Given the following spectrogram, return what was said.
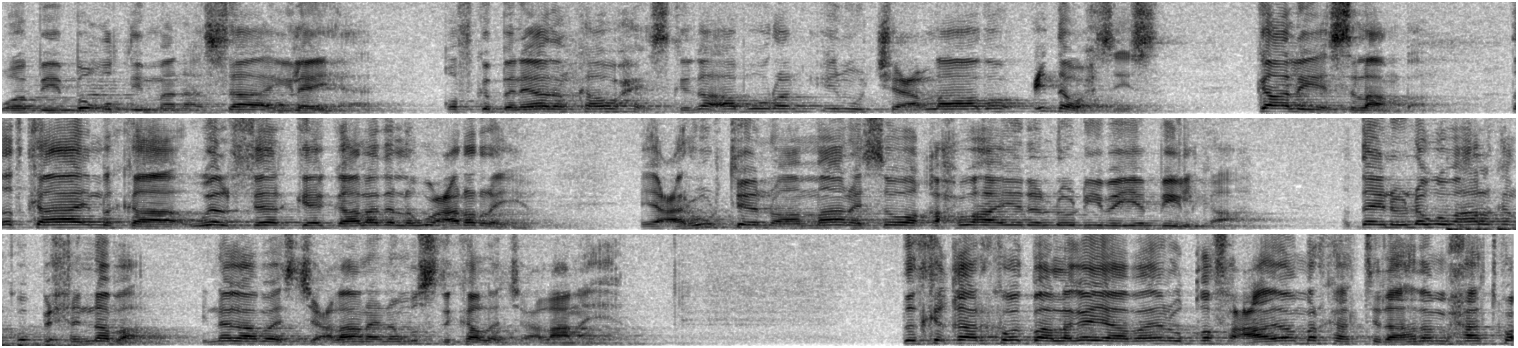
wa bibugdi man asaa ilayha. Qofka bani aadamkaa waxa iskaga abuuran inuu jeclaado cidda wax siisa. Gaal iyo islaamba dadka imika welfareka ee gaalada lagu cararayo ee caruurteennu ammaanaysa waa qaxwaha yara loo dhiibaya biilka. Ah haddaynu inaguba halkan ku bixinnaba innagaaba isjeclaanayna muslimka la jeclaanaya. Dadka qaarkood baa laga yaabaa inuu qof caayo markaad tidhaahda maxaad ku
